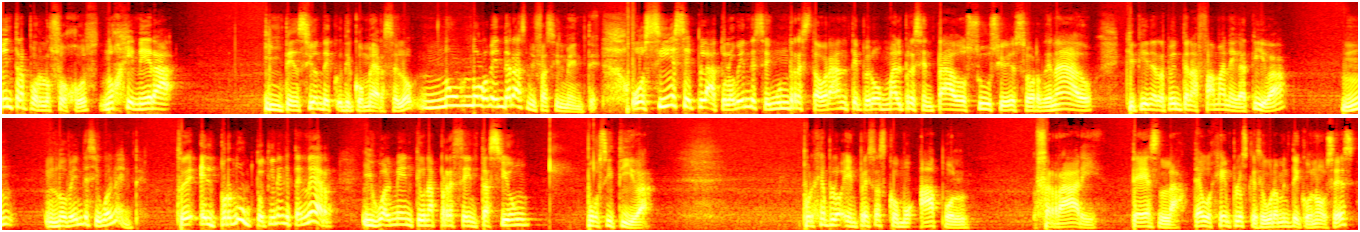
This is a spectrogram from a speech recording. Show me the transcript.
entra por los ojos, no genera intención de, comérselo, no, no, lo venderás muy fácilmente. O si ese plato lo vendes en un restaurante, pero mal presentado, sucio y desordenado, que tiene de repente una fama negativa, no vendes igualmente. Entonces, el producto tiene que tener igualmente una presentación positiva. Por ejemplo, empresas como Apple, Ferrari, Tesla, te hago ejemplos que seguramente conoces,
